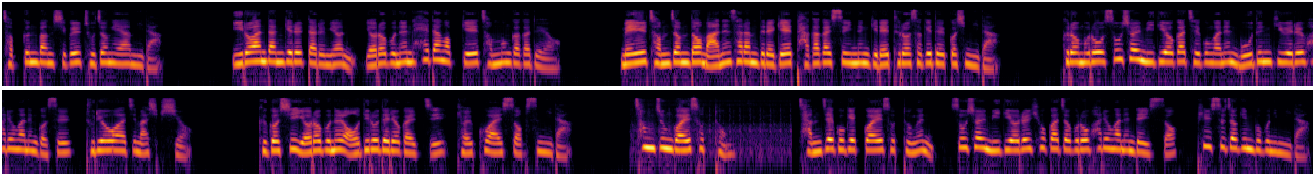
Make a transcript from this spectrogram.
접근 방식을 조정해야 합니다. 이러한 단계를 따르면 여러분은 해당 업계의 전문가가 되어 매일 점점 더 많은 사람들에게 다가갈 수 있는 길에 들어서게 될 것입니다. 그러므로 소셜미디어가 제공하는 모든 기회를 활용하는 것을 두려워하지 마십시오. 그것이 여러분을 어디로 데려갈지 결코 알 수 없습니다. 청중과의 소통. 잠재 고객과의 소통은 소셜미디어를 효과적으로 활용하는 데 있어 필수적인 부분입니다.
